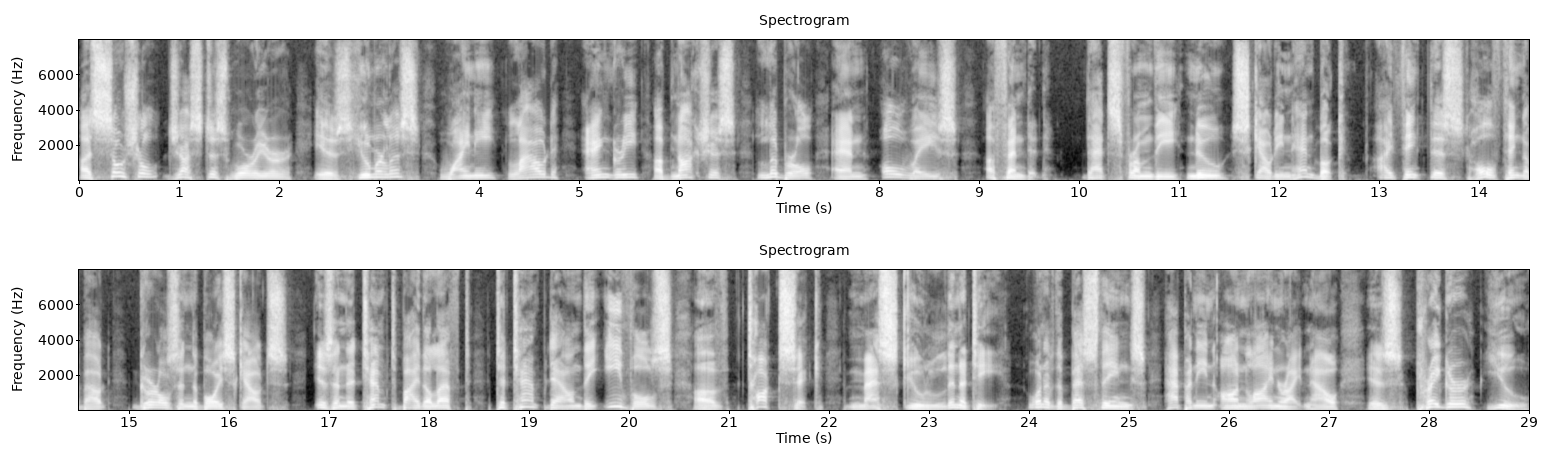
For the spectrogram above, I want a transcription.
A social justice warrior is humorless, whiny, loud, angry, obnoxious, liberal, and always offended. That's from the new Scouting Handbook. I think this whole thing about girls in the Boy Scouts is an attempt by the left to tamp down the evils of toxic masculinity. One of the best things happening online right now is Prager U.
